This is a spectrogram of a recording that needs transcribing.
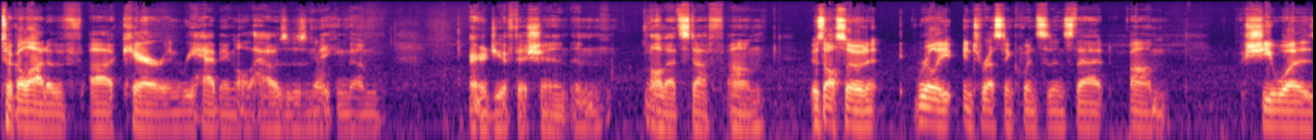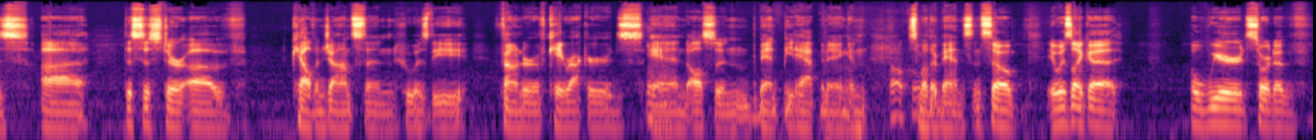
took a lot of uh, care in rehabbing all the houses and Yeah. making them energy efficient and all that stuff. Um, it was also a really interesting coincidence that um, she was uh, the sister of Calvin Johnson, who was the founder of K Records and also in the band Beat Happening and Mm-hmm. Oh, some other bands. And so it was like a a weird sort of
